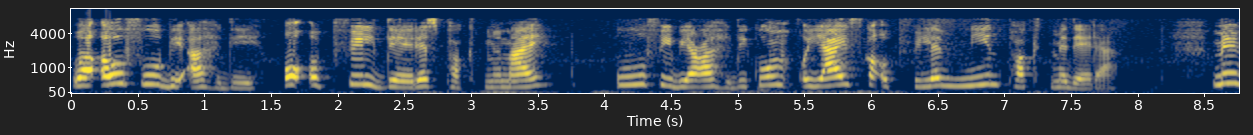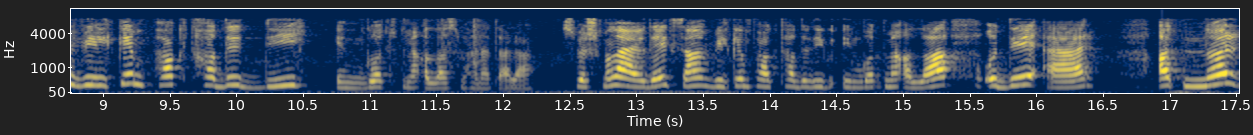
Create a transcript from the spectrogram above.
Og oppfyll deres pakt med meg, og jeg skal oppfylle min pakt med dere. Men hvilken pakt hadde de inngått med Allah subhanahu Spørsmålet er jo det, ikke sant? Hvilken pakt hadde de inngått med Allah? Og det er at når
